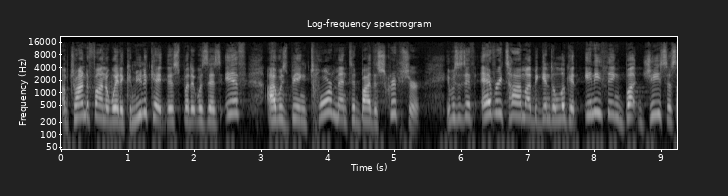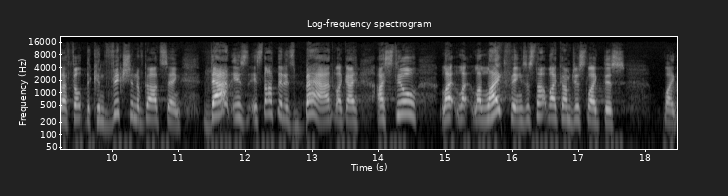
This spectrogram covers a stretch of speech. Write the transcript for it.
I'm trying to find a way to communicate this, but it was as if I was being tormented by the scripture. It was as if every time I began to look at anything but Jesus, I felt the conviction of God saying, That is, it's not that it's bad. Like I, I still like, like, like things. It's not like I'm just like this, like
